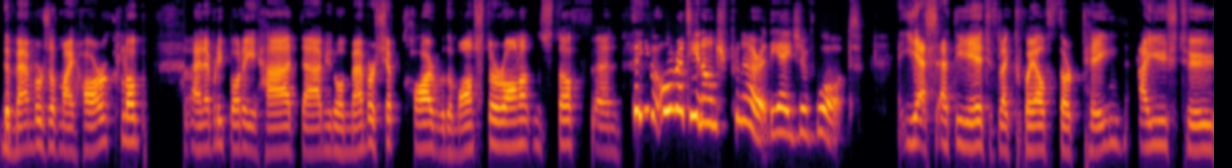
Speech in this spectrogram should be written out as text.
the members of my horror club. And everybody had, um, you know, a membership card with a monster on it and stuff. And so you were already an entrepreneur at the age of what? yes, at the age of like 12, 13, I used to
